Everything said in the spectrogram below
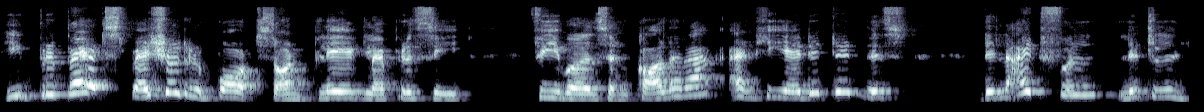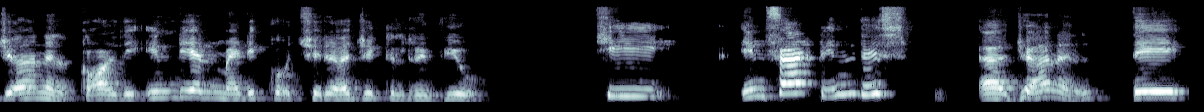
He prepared special reports on plague, leprosy, fevers, and cholera, and he edited this delightful little journal called the Indian Medico Chirurgical Review. He, in fact, in this uh, journal, they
